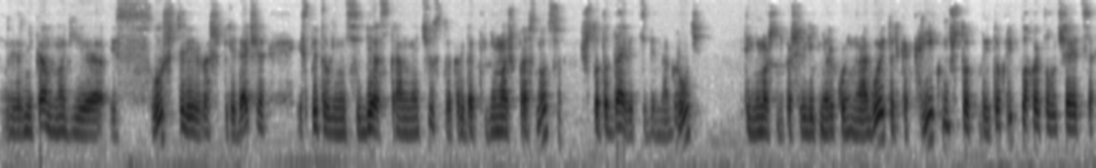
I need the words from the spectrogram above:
Наверняка многие из слушателей вашей передачи испытывали на себе странное чувство, когда ты не можешь проснуться, что-то давит тебе на грудь, ты не можешь не пошевелить ни рукой, ни ногой, только крикнуть что-то, да и то крик плохой получается.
